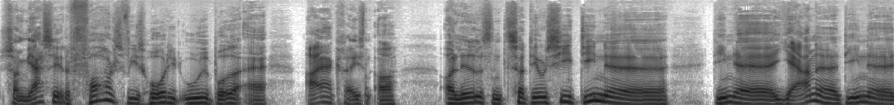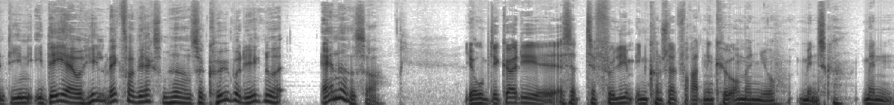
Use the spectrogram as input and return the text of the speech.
som jeg ser det, forholdsvis hurtigt ude, både af ejerkredsen og, og ledelsen, så det vil sige, at din... Øh, din øh, hjerne, din, øh, din idé er jo helt væk fra virksomheden, så køber de ikke noget andet så? Jo, det gør de, øh, altså selvfølgelig i en konsulentforretning køber man jo mennesker, men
